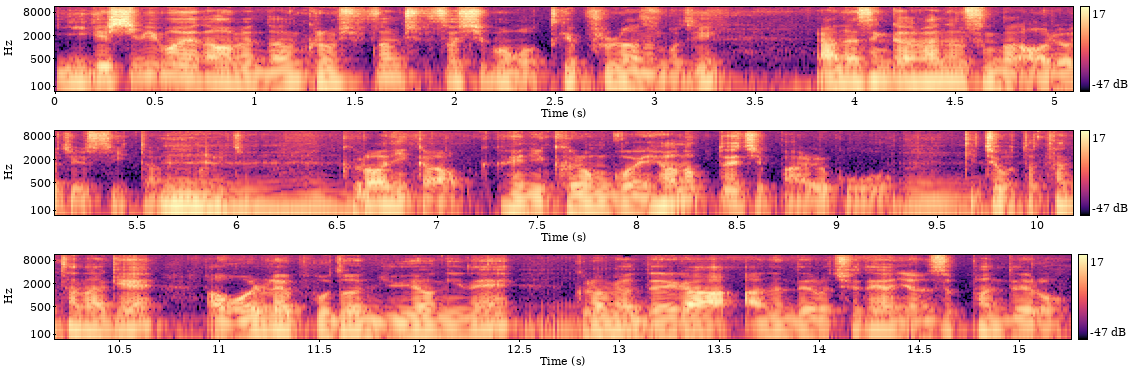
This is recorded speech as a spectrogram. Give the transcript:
이게 12번에 나오면 나는 그럼 13, 14, 15는 어떻게 풀라는 거지? 라는 생각을 하는 순간 어려워질 수 있다는 말이죠. 그러니까 괜히 그런 거에 현혹되지 말고 기초부터 탄탄하게 아 원래 보던 유형이네 그러면 내가 아는 대로 최대한 연습한 대로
